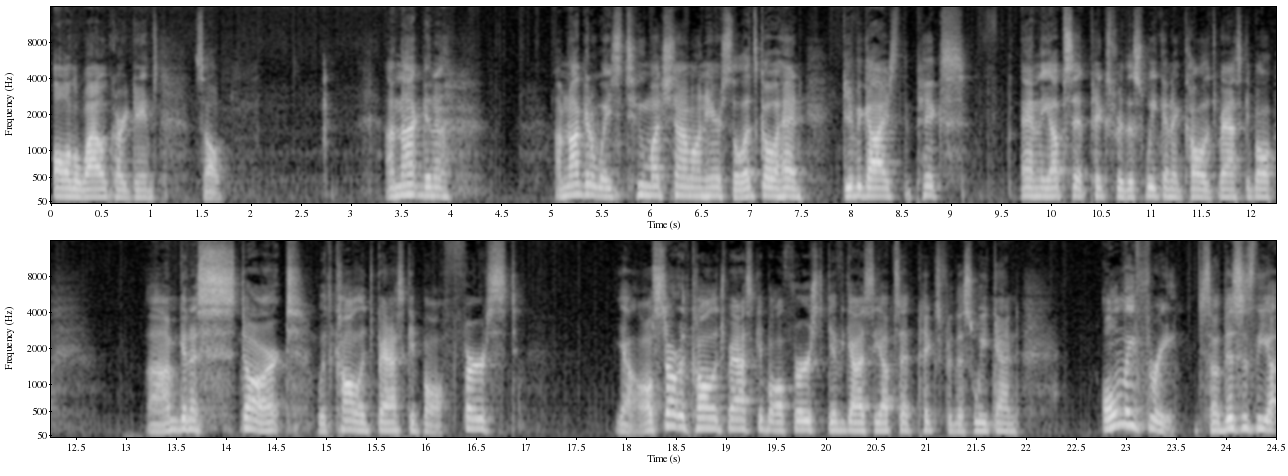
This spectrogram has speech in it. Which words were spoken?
all the wildcard games. So I'm not gonna I'm not gonna waste too much time on here. So let's go ahead, give you guys the picks and the upset picks for this weekend in college basketball. Uh, I'm gonna start with college basketball first yeah, I'll start with college basketball first, give you guys the upset picks for this weekend. Only three. So this is the uh,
